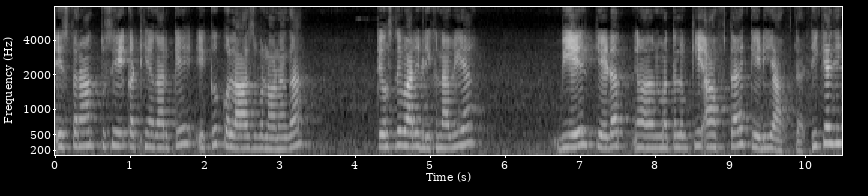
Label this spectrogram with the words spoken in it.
ਇਸ ਤਰ੍ਹਾਂ ਤੁਸੀਂ ਇਕੱਠੀਆਂ ਕਰਕੇ ਇੱਕ ਕੋਲਾਜ ਬਣਾਉਣਾਗਾ ਤੇ ਉਸ ਦੇ ਬਾਰੇ ਲਿਖਣਾ ਵੀ ਹੈ ਵੀ ਇਹ ਕਿਹੜਾ ਮਤਲਬ ਕਿ ਆਫਤਾ ਹੈ ਕਿਹੜੀ ਆਫਤਾ ਹੈ ਠੀਕ ਹੈ ਜੀ?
